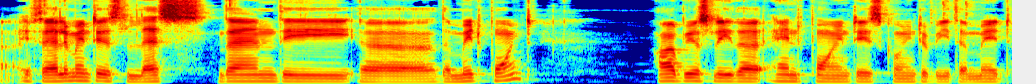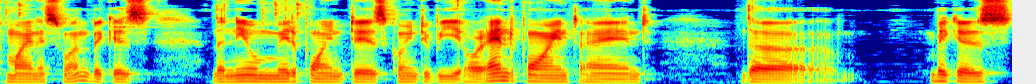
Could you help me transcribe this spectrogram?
uh, if the element is less than the uh, the midpoint obviously the endpoint is going to be the mid minus 1 because the new midpoint is going to be our endpoint and the because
